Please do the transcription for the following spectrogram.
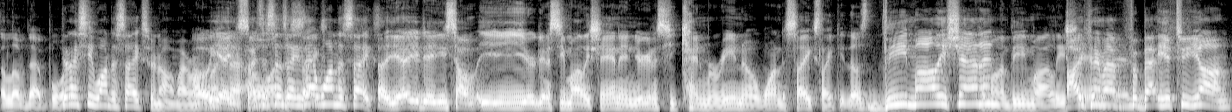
I love that boy. Did I see Wanda Sykes or no? Am I wrong? Oh yeah, that? you saw I just Wanda said, Is that Wanda Sykes? Oh yeah, you did. You saw. You're gonna see Molly Shannon. You're gonna see Ken Marino, Wanda Sykes. Like those. The Molly Shannon. Come on, the Molly Are Shannon. you talking about for back? You're too young.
